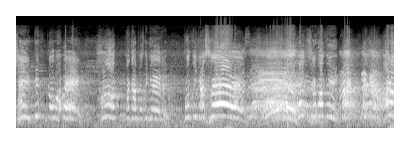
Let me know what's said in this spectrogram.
সেই বিপ্লব হবে হাত পাকা প্রতীকের প্রতীক আছে। প্রতীক আরও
